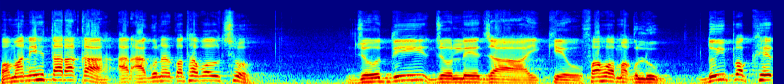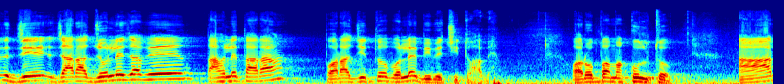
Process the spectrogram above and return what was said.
অমানিহ তারাকা, আর আগুনের কথা বলছো? যদি জ্বলে যায় কেউ, ফাহুয়া মাগলুব। দুই পক্ষের যে, যারা জ্বলে যাবে, তাহলে তারা পরাজিত বলে বিবেচিত হবে। অরব্বা মাকুলত আর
